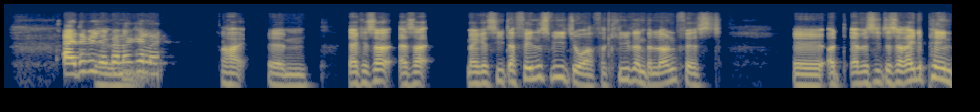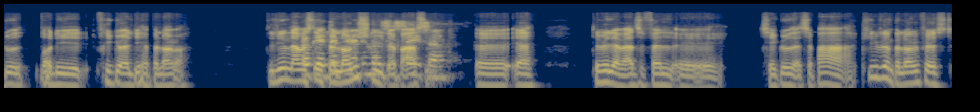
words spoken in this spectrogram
Ej, det ville jeg godt nok Øhm, heller ikke. Nej, øhm, jeg kan så, altså, man kan sige, der findes videoer fra Cleveland Ballon Fest, øh, og jeg vil sige, det ser rigtig pænt ud, når de frigør alle de her ballonger. Det ligner nærmest Okay, nødt til der bare sådan, så. øh, ja, det vil jeg i hvert fald øh, tjekke ud. Altså bare Cleveland Ballon Fest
